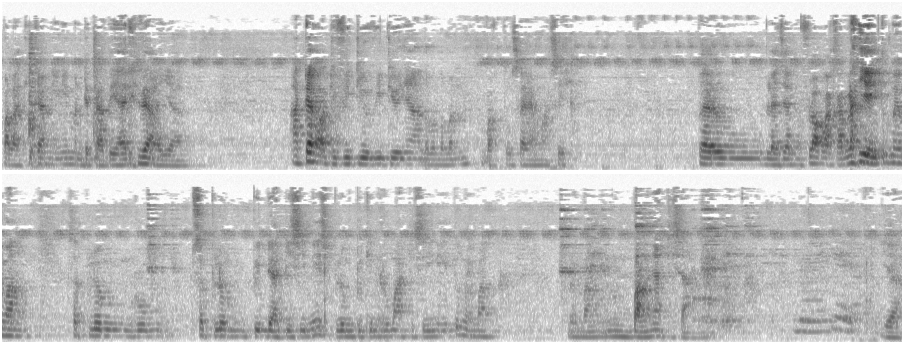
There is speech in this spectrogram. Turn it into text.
apalagi kan ini mendekati hari raya. Ada kok di video-videonya teman-teman waktu saya masih baru belajar vlog lah. Karena ya itu memang sebelum rum, sebelum pindah di sini sebelum bikin rumah di sini itu memang memang numpangnya di sana. Ya.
